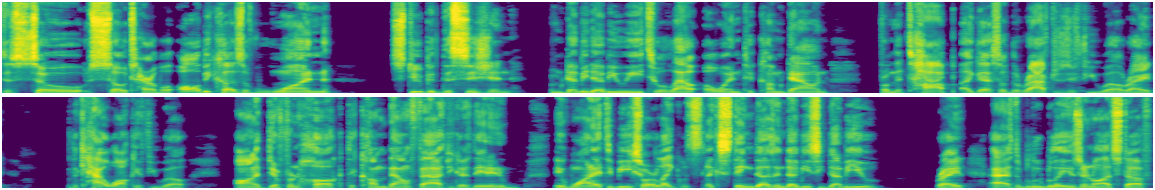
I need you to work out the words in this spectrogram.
Just so so terrible, all because of one stupid decision from WWE to allow Owen to come down from the top, I guess, of the rafters, if you will, right? The catwalk, if you will, on a different hook to come down fast because they didn't they wanted it to be sort of like like Sting does in WCW, right? As the Blue Blazer and all that stuff.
